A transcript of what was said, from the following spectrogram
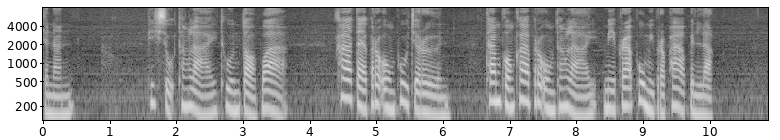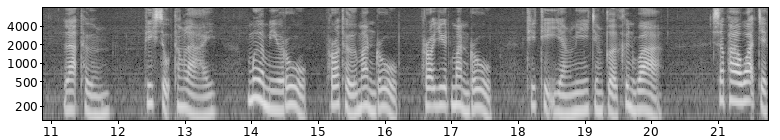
ฉะนั้น ภิกษุทั้งหลายทูลตอบว่าข้าแต่พระองค์ผู้เจริญธรรมของข้าพระองค์ทั้งหลายมีพระผู้มีพระภาคเป็นหลัก ละถึง ภิกษุทั้งหลาย เมื่อมีรูป เพราะถือมั่นรูป เพราะยึดมั่นรูป ทิฏฐิอย่างนี้จึงเกิดขึ้นว่า สภาวะเจ็ด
